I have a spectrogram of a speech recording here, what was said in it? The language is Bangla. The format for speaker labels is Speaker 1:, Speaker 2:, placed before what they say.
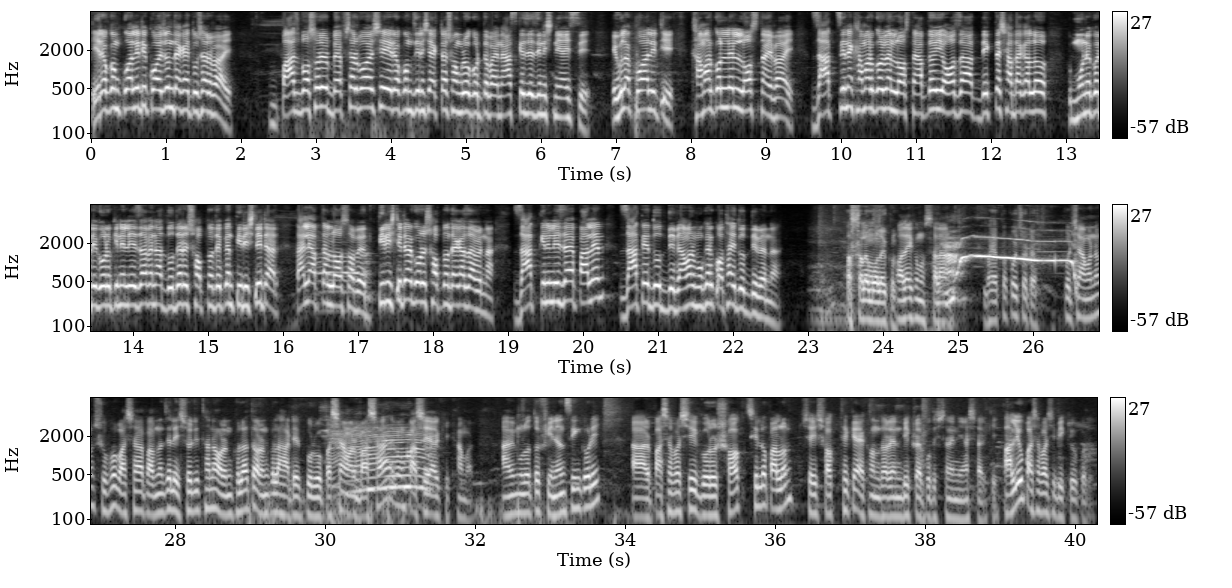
Speaker 1: এরকম কোয়ালিটি কয়জন দেখায় তুষার ভাই? পাঁচ বছরের ব্যবসার বয়সে এরকম জিনিস একটা সংগ্রহ করতে পারে না আজকে যে জিনিস নিয়ে আইছে। এগুলা কোয়ালিটি খামার করলে লস নাই ভাই। জাত চিনে খামার করবেন লস নাই। আপনি ওই অজাত দেখতে সাদা কালো মনে করি গরু কিনে নিয়ে যাবেন আর দুধের স্বপ্ন দেখবেন তিরিশ লিটার তাহলে আপনার লস হবে। তিরিশ লিটার গরুর স্বপ্ন দেখা যাবে না। জাত কিনে নিয়ে যায় পালেন জাতে দুধ দিবে। আমার মুখের কথাই দুধ দিবে না।
Speaker 2: আসসালামু আলাইকুম।
Speaker 1: ওয়ালাইকুম আসসালাম।
Speaker 2: ভাই আপনার পরিচয়টা?
Speaker 1: করছে আমার নাম শুভ বাসা পাবনা জেলা ঈশ্বরী থানা অরণখোলাতে অরণখোলা হাটের পূর্ব পাশে আমার বাসা এবং পাশে আর কি খামার। আমি মূলত ফিনান্সিং করি আর পাশাপাশি গরুর শখ ছিল পালন সেই শখ থেকে এখন ধরেন বিক্রয় প্রতিষ্ঠানে নিয়ে আসা আর কি। পালিও পাশাপাশি বিক্রিও করি।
